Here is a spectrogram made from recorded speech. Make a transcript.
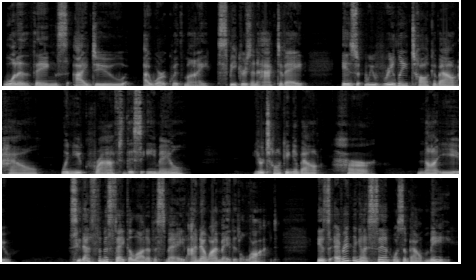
One of the things I do, I work with my speakers and activate is we really talk about how when you craft this email, you're talking about her, not you. See, that's the mistake a lot of us made. I know I made it a lot. Is everything I sent was about me.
